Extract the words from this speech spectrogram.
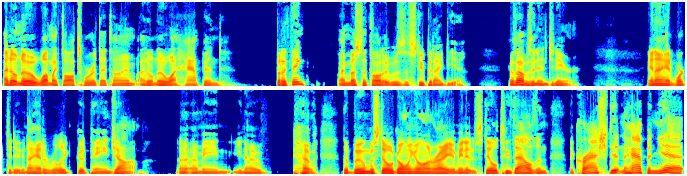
I don't know what my thoughts were at that time. I don't know what happened. But I think I must have thought it was a stupid idea because I was an engineer and I had work to do and I had a really good paying job. Uh, I mean, you know, the boom was still going on, right? I mean, it was still 2000. The crash didn't happen yet,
